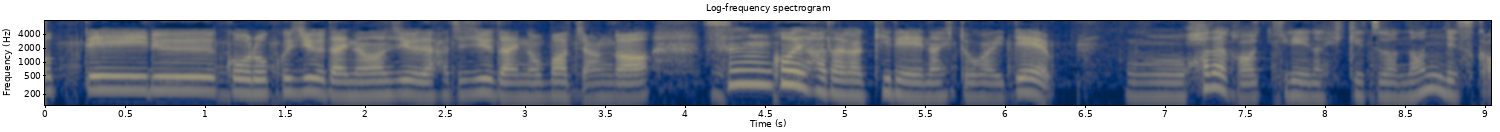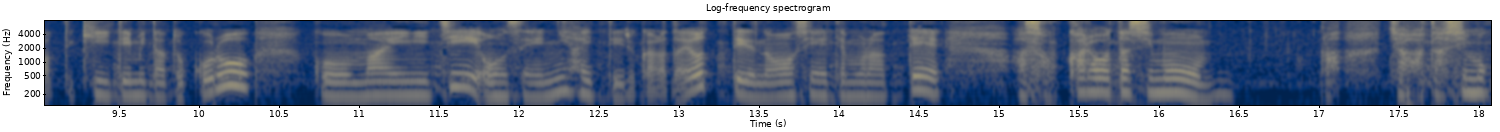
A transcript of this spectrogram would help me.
っている、こう、60代、70代、80代のおばあちゃんが、すんごい肌が綺麗な人がいて、肌が綺麗な秘訣は何ですか？って聞いてみたところこう毎日温泉に入っているからだよっていうのを教えてもらってあそっから私もあじゃあ私も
